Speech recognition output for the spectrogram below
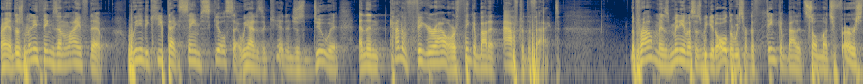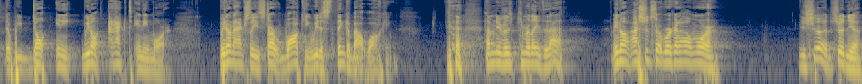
Right? There's many things in life that we need to keep that same skill set we had as a kid and just do it and then kind of figure out or think about it after the fact. The problem is many of us as we get older, we start to think about it so much first that we don't any we don't act anymore. We don't actually start walking, we just think about walking. How many of us can relate to that? You know, I should start working out more. You should, shouldn't you?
